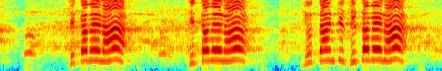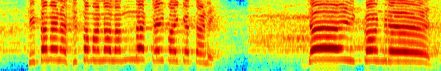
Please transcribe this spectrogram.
సిద్ధమేనా? సిద్ధమేనా? యుద్ధానికి సిద్ధమేనా? సిద్ధమేనా? సిద్ధమన్న వాళ్ళందరూ చేయి పైకెత్తండి. జై కాంగ్రెస్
